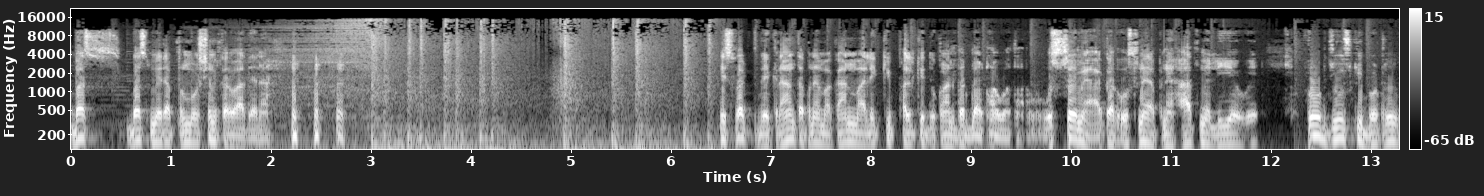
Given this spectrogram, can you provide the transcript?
बस बस मेरा प्रमोशन करवा देना। इस वक्त विक्रांत अपने मकान मालिक की फल की दुकान पर बैठा हुआ था। उससे में आकर उसने अपने हाथ में लिए हुए फ्रूट जूस की बोतल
